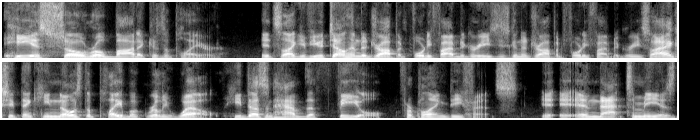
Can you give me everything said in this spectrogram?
he is so robotic as a player. It's like if you tell him to drop at 45 degrees, he's going to drop at 45 degrees. So I actually think he knows the playbook really well. He doesn't have the feel for playing defense. And that to me is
